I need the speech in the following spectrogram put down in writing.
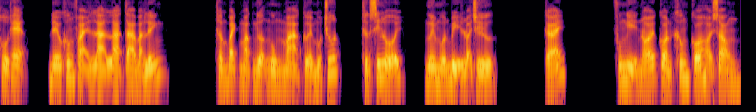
Hổ thẹn, đều không phải là là ta bản lĩnh. Thẩm bạch mặc ngượng ngùng mà cười một chút, thực xin lỗi, ngươi muốn bị loại trừ. Cái? Phùng Nghị nói còn không có hỏi xong,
